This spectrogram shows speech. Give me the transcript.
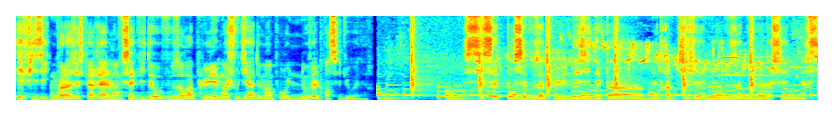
et physiques. Donc voilà, j'espère réellement que cette vidéo vous aura plu. Et moi, je vous dis à demain pour une nouvelle pensée du bonheur. Si cette pensée vous a plu, n'hésitez pas à mettre un petit j'aime et à vous abonner à la chaîne. Merci.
